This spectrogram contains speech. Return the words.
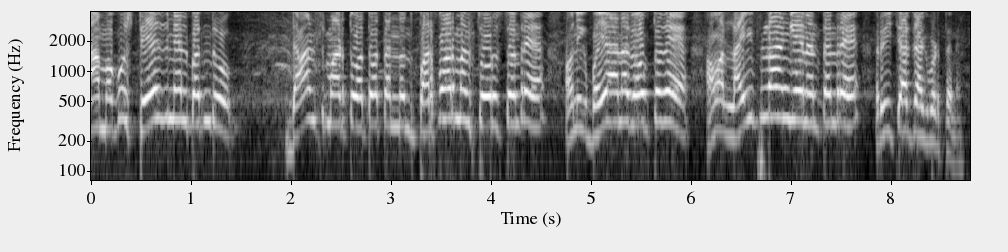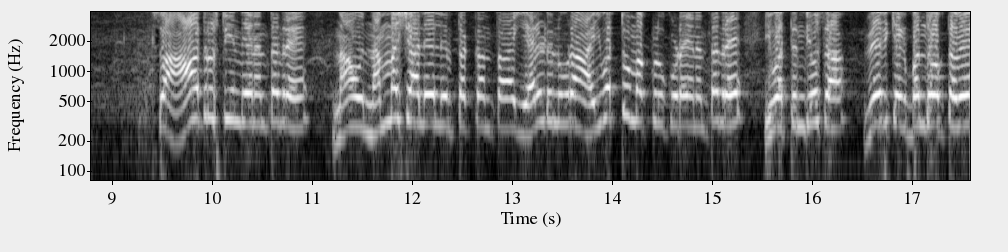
ಆ ಮಗು ಸ್ಟೇಜ್ ಮೇಲೆ ಬಂದು ಡಾನ್ಸ್ ಮಾಡ್ತು ಅಥವಾ ತನ್ನೊಂದು ಪರ್ಫಾರ್ಮೆನ್ಸ್ ತೋರಿಸ್ತು ಅಂದರೆ ಅವನಿಗೆ ಭಯ ಅನ್ನೋದು ಹೋಗ್ತದೆ. ಅವ ಲೈಫ್ ಲಾಂಗ್ ಏನಂತಂದರೆ ರೀಚಾರ್ಜ್ ಆಗಿಬಿಡ್ತಾನೆ. ಸೊ ಆ ದೃಷ್ಟಿಯಿಂದ ಏನಂತಂದರೆ ನಾವು ನಮ್ಮ ಶಾಲೆಯಲ್ಲಿರ್ತಕ್ಕಂಥ ಎರಡು ನೂರ ಐವತ್ತು ಮಕ್ಕಳು ಕೂಡ ಏನಂತಂದರೆ ಇವತ್ತಿನ ದಿವಸ ವೇದಿಕೆಗೆ ಬಂದು ಹೋಗ್ತವೆ.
